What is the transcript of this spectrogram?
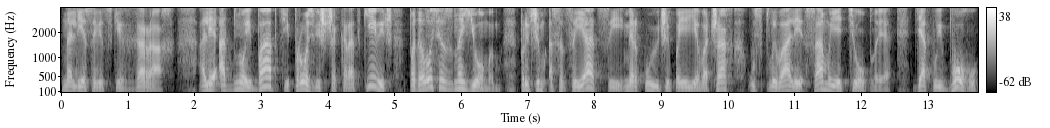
на лесавіцкіх гарах. Але адной бабці прозвішча караткевіч падалося знаёмым, прычым асацыяцыі, мяркуючы па яе вачах, усплывалі самыя цёплыя. Дзякуй Богу,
